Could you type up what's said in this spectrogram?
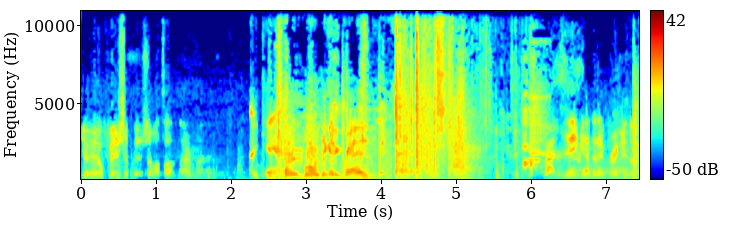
Yo, yo, finish them, finish them on top, never mind. I can't. Third floor, they're getting red. God dang, how did I break it up?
